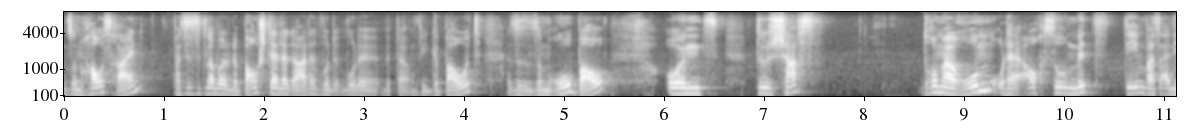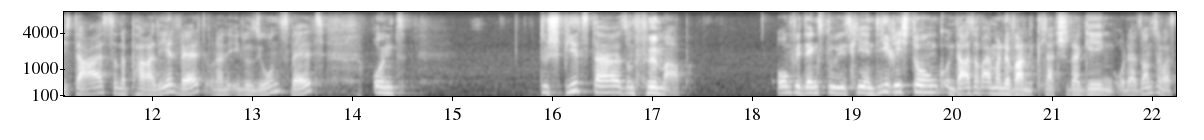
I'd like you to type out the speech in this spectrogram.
so ein Haus rein, was ist, glaube ich, eine Baustelle gerade, wurde, wurde, wird da irgendwie gebaut, also in so einem Rohbau. Und du schaffst drumherum oder auch so mit dem, was eigentlich da ist, so eine Parallelwelt oder eine Illusionswelt. Und du spielst da so einen Film ab irgendwie denkst du, ich gehe in die Richtung und da ist auf einmal eine Wand, klatsche dagegen oder sonst was.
